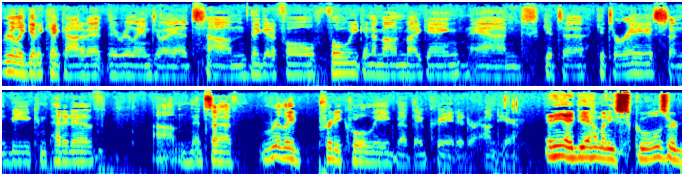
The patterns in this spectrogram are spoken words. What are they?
really get a kick out of it. They really enjoy it. Um, they get a full full weekend of mountain biking and get to get to race and be competitive. Um, it's a really pretty cool league that they've created around here. Any idea how many schools are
